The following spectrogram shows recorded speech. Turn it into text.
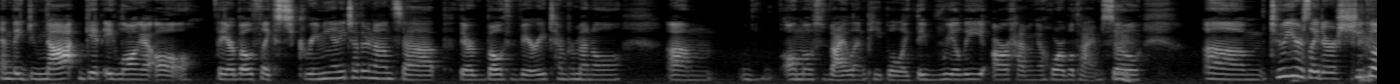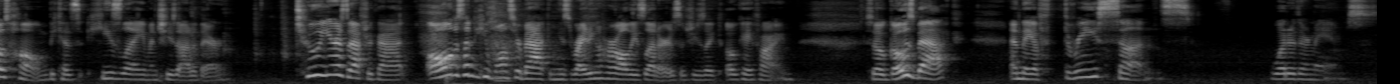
and they do not get along at all. They are both like screaming at each other nonstop. They're both very temperamental, um, almost violent people. Like they really are having a horrible time. So, um, two years later, she goes home because he's lame and she's out of there. Two years after that, all of a sudden he wants her back and he's writing her all these letters and she's like, okay, fine. So goes back and they have three sons. What are their names?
